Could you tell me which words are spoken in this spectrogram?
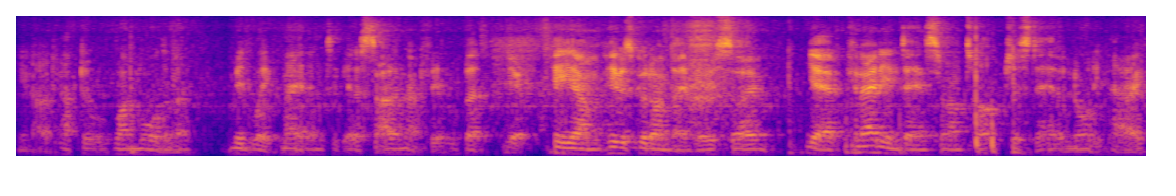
you know, I'd have to have one more than a midweek maiden to get a start in that field. But Yep. he um he was good on debut. So yeah, Canadian Dancer on top, just ahead of Naughty Harry.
